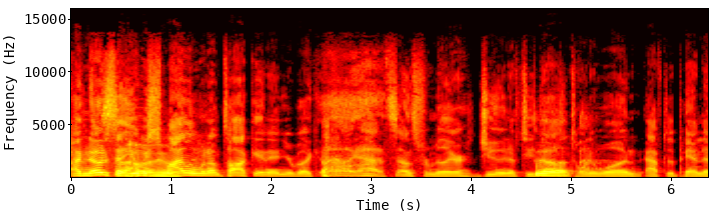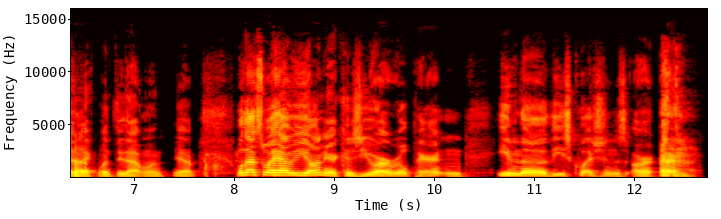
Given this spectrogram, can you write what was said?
I've noticed so, that you were anyway. smiling when I'm talking, and you're like, "Oh yeah, that sounds familiar." June of 2021, yeah. after the pandemic, yeah. went through that one. Yeah. Well, that's why I have you on here because you are a real parent, and even though these questions aren't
